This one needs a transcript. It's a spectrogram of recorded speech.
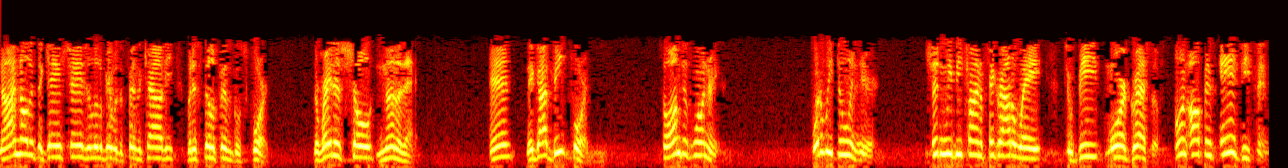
Now I know that the game's changed a little bit with the physicality, but it's still a physical sport. The Raiders showed none of that. And they got beat for it. So I'm just wondering, what are we doing here? Shouldn't we be trying to figure out a way to be more aggressive on offense and defense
